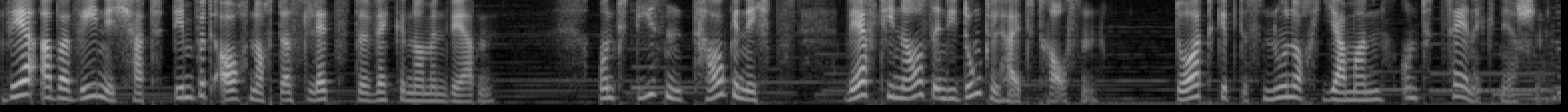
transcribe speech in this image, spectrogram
Wer aber wenig hat, dem wird auch noch das Letzte weggenommen werden. Und diesen Taugenichts werft hinaus in die Dunkelheit draußen. Dort gibt es nur noch Jammern und Zähneknirschen.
